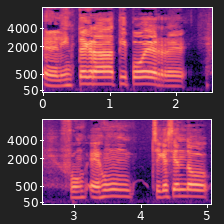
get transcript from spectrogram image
el Integra tipo R es un, sigue siendo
